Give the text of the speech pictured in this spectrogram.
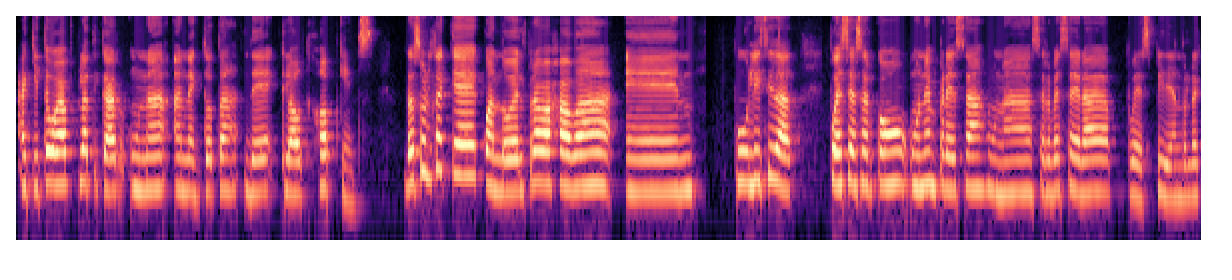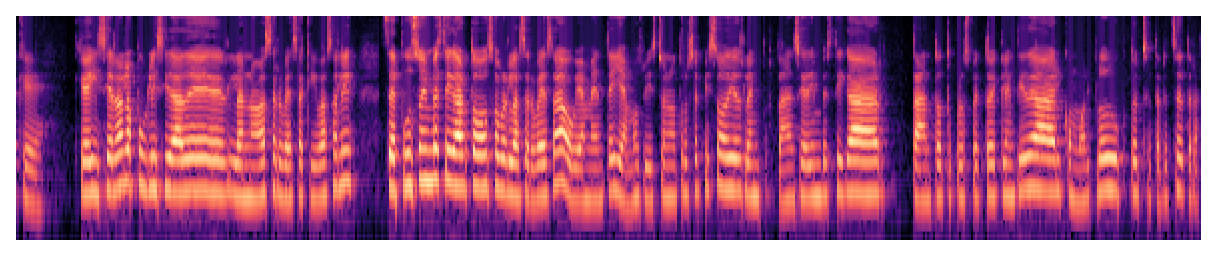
Aquí te voy a platicar una anécdota de Cloud Hopkins. Resulta que cuando él trabajaba en publicidad, pues se acercó una empresa, una cervecera, pues pidiéndole que, que hiciera la publicidad de la nueva cerveza que iba a salir. Se puso a investigar todo sobre la cerveza, obviamente ya hemos visto en otros episodios la importancia de investigar tanto tu prospecto de cliente ideal como el producto, etcétera, etcétera.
